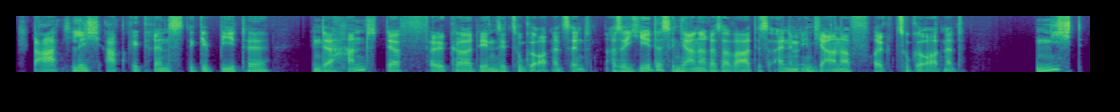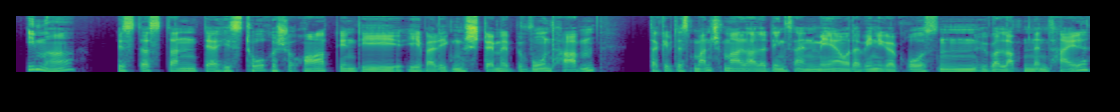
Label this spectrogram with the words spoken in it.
staatlich abgegrenzte Gebiete in der Hand der Völker, denen sie zugeordnet sind. Also jedes Indianerreservat ist einem Indianervolk zugeordnet. Nicht immer ist das dann der historische Ort, den die jeweiligen Stämme bewohnt haben. Da gibt es manchmal allerdings einen mehr oder weniger großen überlappenden Teil,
